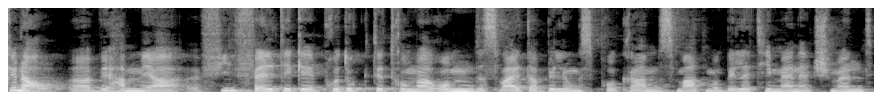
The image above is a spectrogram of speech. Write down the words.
Genau, äh, wir haben ja vielfältige Produkte drumherum, das Weiterbildungsprogramm Smart Mobility Management.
